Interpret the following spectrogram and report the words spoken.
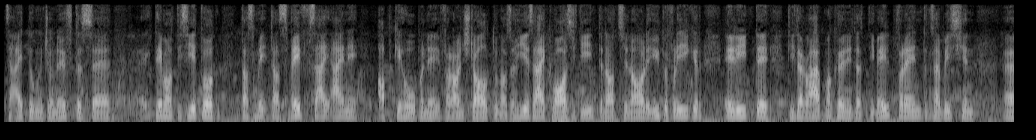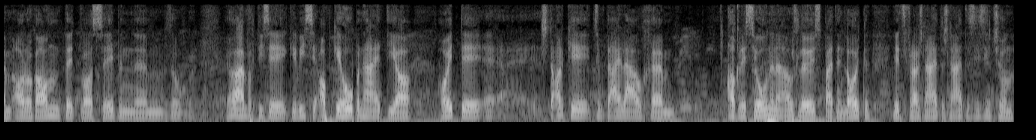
Zeitungen schon öfters äh, thematisiert worden, dass das WEF sei eine abgehobene Veranstaltung. Also hier sei quasi die internationale Überflieger-Elite, die da glaubt, man könne die Welt verändern, so ein bisschen ähm, arrogant, etwas eben ähm, so, ja, einfach diese gewisse Abgehobenheit, die ja heute äh, starke, zum Teil auch ähm, Aggressionen auslöst bei den Leuten. Jetzt, Frau Schneider-Schneider, Sie sind schon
